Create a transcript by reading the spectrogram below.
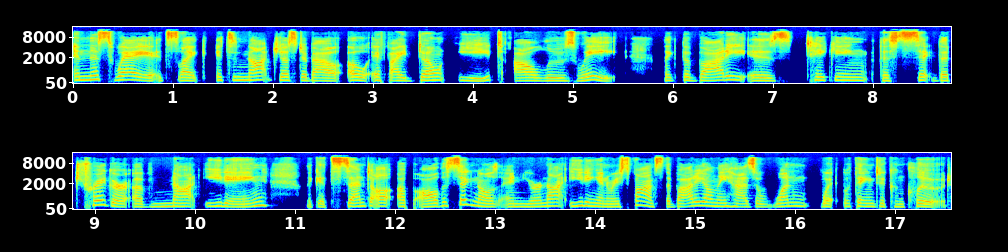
in this way, it's like, it's not just about, oh, if I don't eat, I'll lose weight. Like the body is taking the the trigger of not eating, like it's sent all, up all the signals, and you're not eating in response. The body only has a one thing to conclude,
